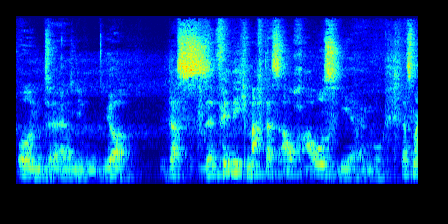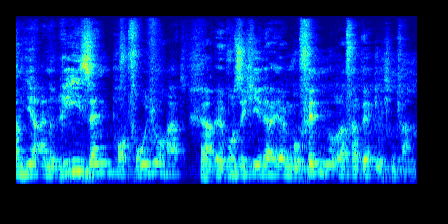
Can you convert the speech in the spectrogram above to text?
Und ähm, ja, das finde ich, macht das auch aus hier irgendwo. Dass man hier ein riesen Portfolio hat, Ja. äh, wo sich jeder irgendwo finden oder verwirklichen kann.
